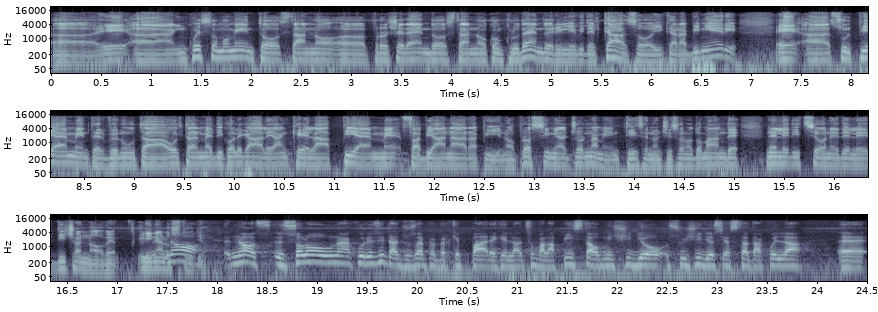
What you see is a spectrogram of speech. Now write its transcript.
uh, e uh, in questo momento stanno uh, procedendo, stanno concludendo i rilievi del caso i carabinieri e sul PM è intervenuta oltre al medico legale anche la PM Fabiana Rapino. Prossimi aggiornamenti se non ci sono domande nell'edizione delle 19. Linea allo no, studio. No, solo una curiosità Giuseppe perché pare che la, insomma, la pista omicidio-suicidio sia stata quella eh,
